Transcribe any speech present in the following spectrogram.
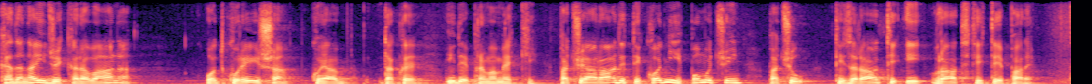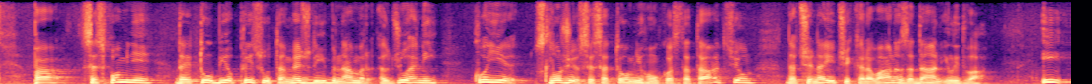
kada naiđe karavana od Kurejiša koja dakle, ide prema Mekki. Pa ću ja raditi kod njih, pomoći im, pa ću ti zaraditi i vratiti te pare. Pa se spominje da je tu bio prisutan Međdi ibn Amr el-Džuheni, koji je složio se sa tom njihovom konstatacijom da će naići karavana za dan ili dva. I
